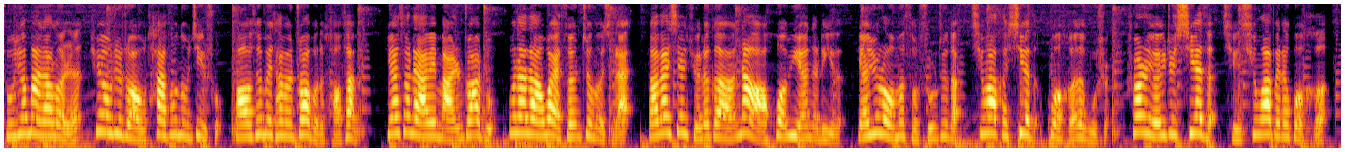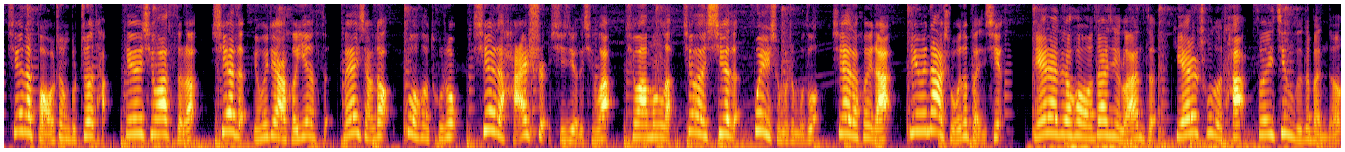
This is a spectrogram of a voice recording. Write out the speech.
主角曼达洛人就用这种碳风洞技术保存被他们抓捕的逃犯们。爷孙俩被马人抓住，为了让外孙振作起来，老白先举了个纳瓦霍寓言的例子，也就是我们所熟知的青蛙和蝎子过河的故事。说是有一只蝎子请青蛙背它过河，蝎子保证不蛰它，因为青蛙死了，蝎子也会掉下河淹死。没想到过河途中，蝎子还是袭击了青蛙，青蛙懵了，就问蝎子为什么这么做。蝎子回答：因为那是我的本性。粘在最后钻进卵子，也是出自它作为精子的本能。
